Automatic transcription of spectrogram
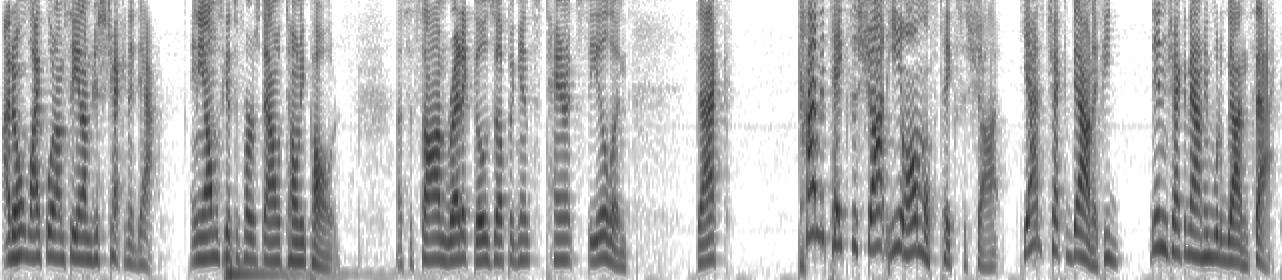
I don't like what I'm seeing. I'm just checking it down. And he almost gets a first down with Tony Pollard. As Haason Reddick goes up against Terence Steele, and Dak kind of takes a shot. He almost takes a shot. He had to check it down. If he didn't check it down, he would have gotten sacked.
